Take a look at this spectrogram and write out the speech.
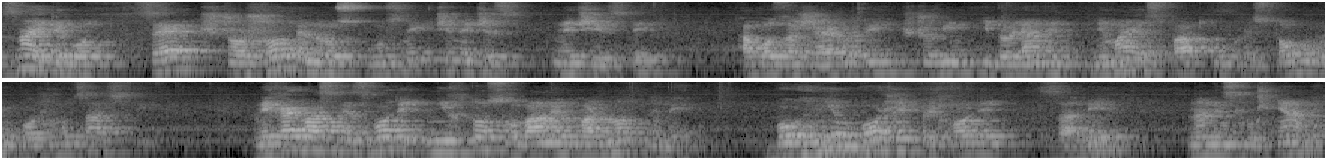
Знайте, бо це, що жоден розпусник чи нечистий, або зажерливий, що він ідолянин, не має спадку у Христовому і Божому царстві. Нехай вас не зводить ніхто словами марнотними, бо гнів Божий приходить за них на неслухняних.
